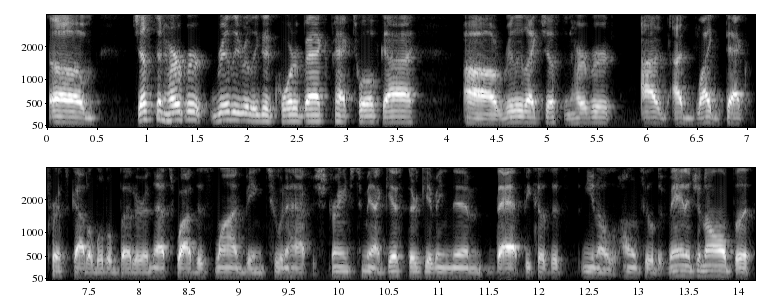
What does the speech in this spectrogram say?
Um, Justin Herbert, really, really good quarterback, Pac 12 guy. Uh, really like Justin Herbert. I, I'd like Dak Prescott a little better, and that's why this line being two and a half is strange to me. I guess they're giving them that because it's, you know, home field advantage and all, but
